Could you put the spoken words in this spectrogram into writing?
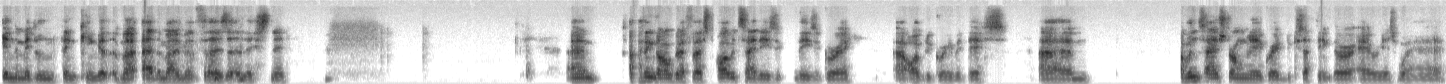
in the middle and thinking at the at the moment for those that are listening. Um, I think I'll go first. I would say these these agree. Uh, I would agree with this. Um, I wouldn't say I strongly agree because I think there are areas where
